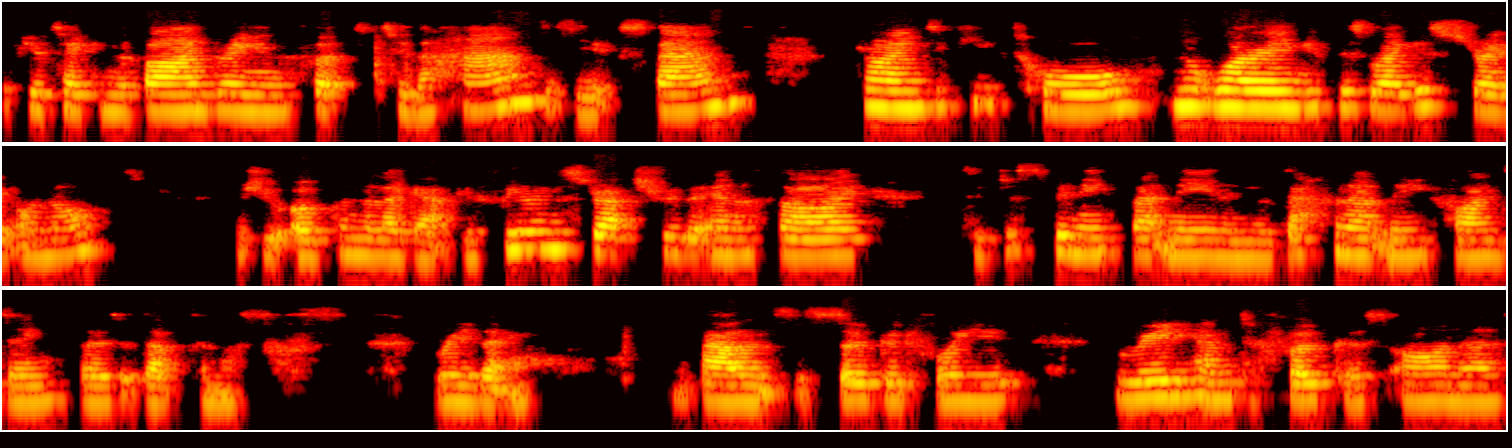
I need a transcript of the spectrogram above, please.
If you're taking the bind, bringing the foot to the hand as you expand, trying to keep tall, not worrying if this leg is straight or not as you open the leg out. You're feeling the stretch through the inner thigh to just beneath that knee, then you're definitely finding those adductor muscles breathing. Balance is so good for you. Really having to focus on a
